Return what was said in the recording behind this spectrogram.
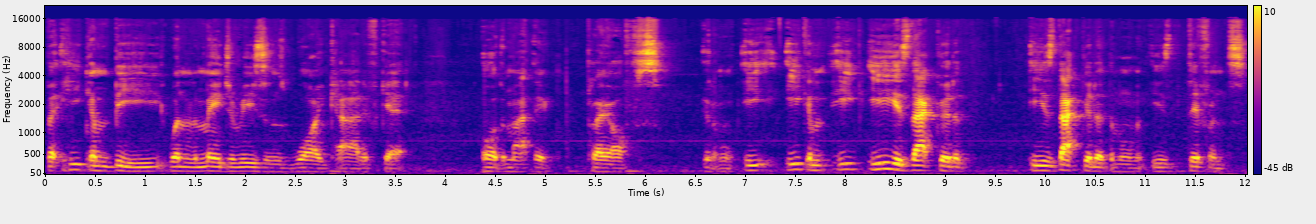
but he can be one of the major reasons why Cardiff get automatic playoffs. You know, he he can he, he is that good at he is that good at the moment. He's the difference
